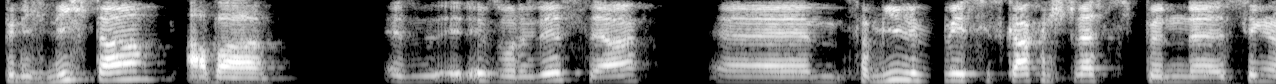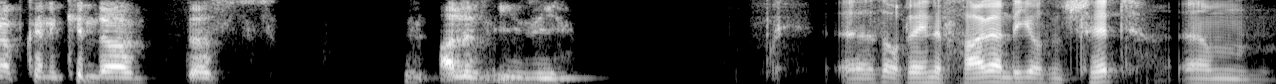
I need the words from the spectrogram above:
bin ich nicht da, aber es ist, what it is, ja. Ähm, familienmäßig ist gar kein Stress, ich bin äh, Single, habe keine Kinder, das ist alles easy. Das äh, ist auch gleich eine Frage an dich aus dem Chat. Ähm,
